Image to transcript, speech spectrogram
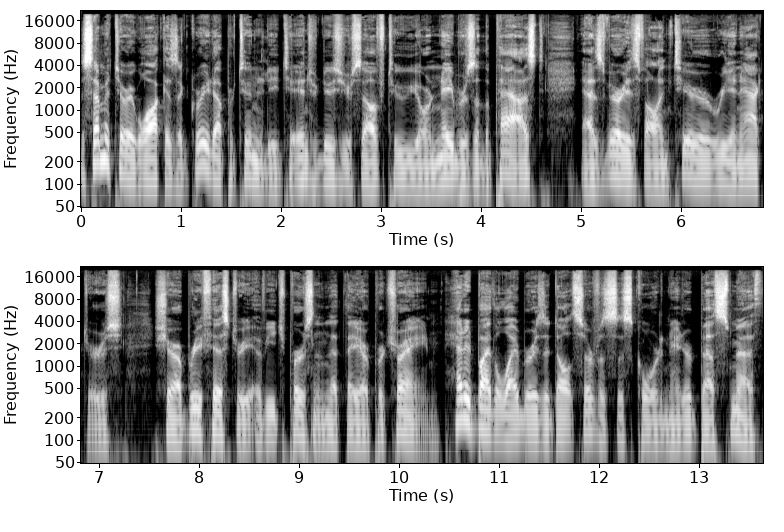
The Cemetery Walk is a great opportunity to introduce yourself to your neighbors of the past as various volunteer reenactors share a brief history of each person that they are portraying. Headed by the library's Adult Services Coordinator, Beth Smith,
